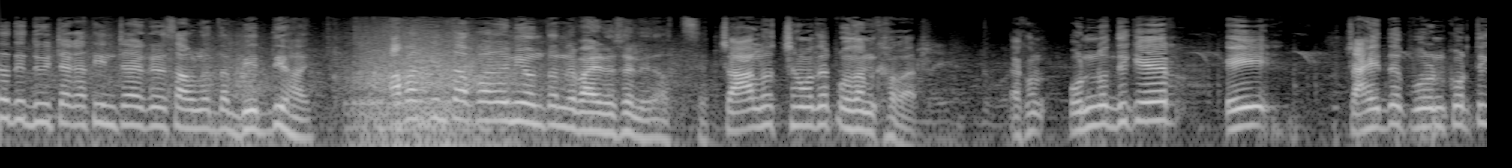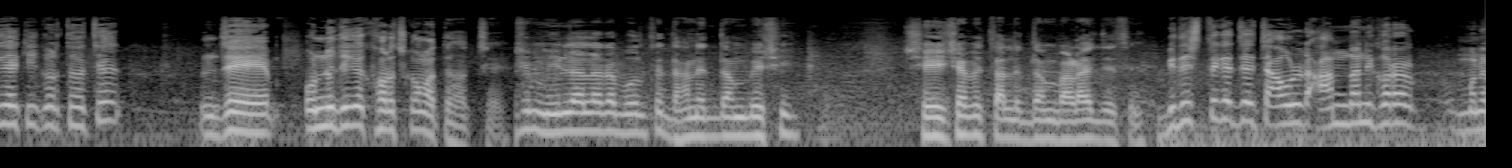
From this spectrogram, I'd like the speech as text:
যদি দুই টাকা তিন টাকা করে চাউলের দাম বৃদ্ধি হয় আবার কিন্তু আপনার নিয়ন্ত্রণের বাইরে চলে যাচ্ছে। চাল হচ্ছে আমাদের প্রধান খাবার। এখন অন্যদিকের এই চাহিদা পূরণ করতে গিয়ে কী করতে হচ্ছে? যে অন্যদিকে খরচ কমাতে হচ্ছে। মিলালারা বলছে ধানের দাম বেশি সেই হিসাবে চালের দাম বাড়ায় দিয়েছে। বিদেশ থেকে যে চাউল আমদানি করার মানে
